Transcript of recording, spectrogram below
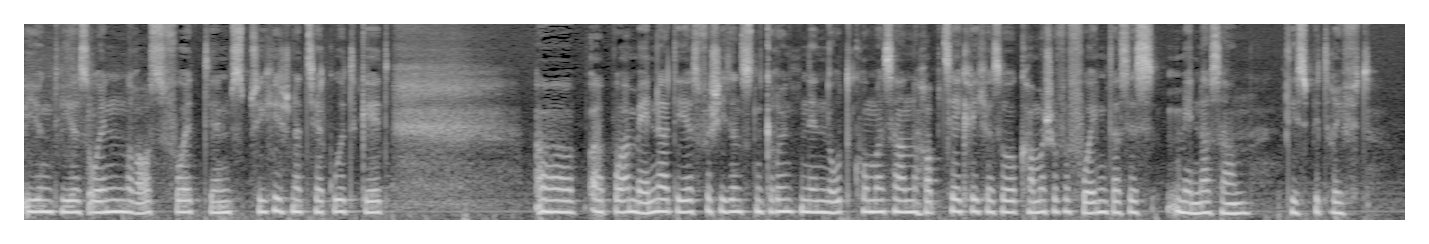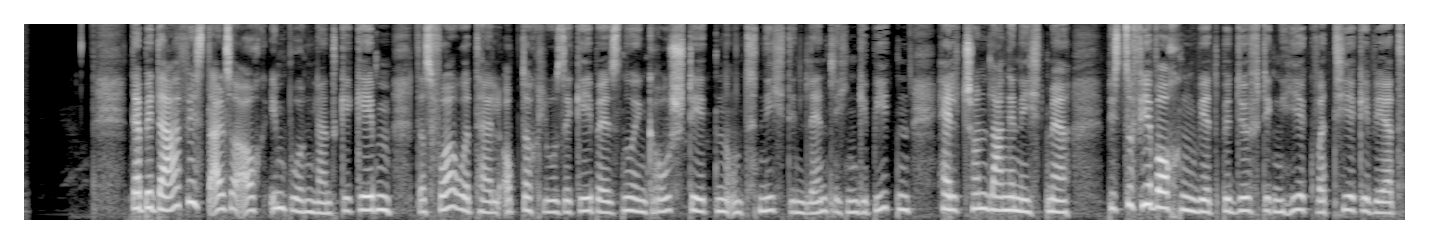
irgendwie aus allen rausfällt, dem es psychisch nicht sehr gut geht. Äh, ein paar Männer, die aus verschiedensten Gründen in Not gekommen sind, hauptsächlich, also kann man schon verfolgen, dass es Männer sind dies betrifft. Der Bedarf ist also auch im Burgenland gegeben. Das Vorurteil, Obdachlose gebe es nur in Großstädten und nicht in ländlichen Gebieten, hält schon lange nicht mehr. Bis zu vier Wochen wird Bedürftigen hier Quartier gewährt.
